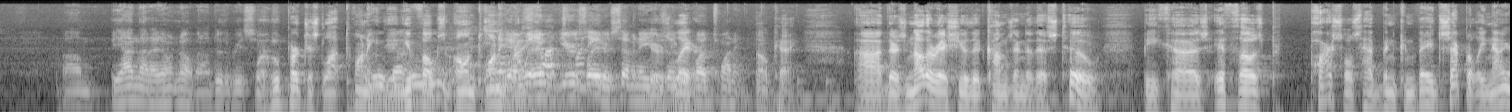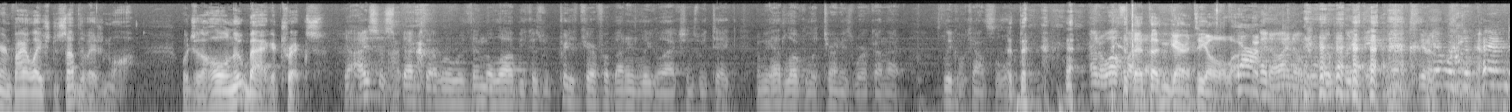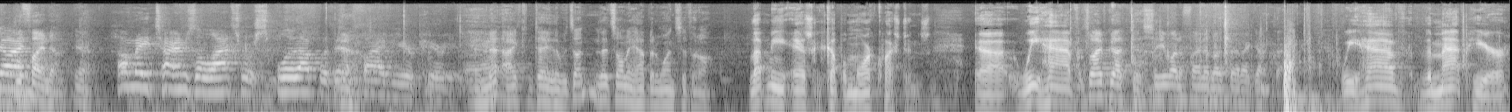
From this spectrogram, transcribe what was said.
Um, Beyond that, I don't know, but I'll do the research. Well, research. who purchased lot 20? Who- You who- folks own 20, Yeah, right? within- Lot years 20. later, seven, eight Years years later, we later. bought twenty. Okay. Uh, There's another issue that comes into this too, because if those p- parcels have been conveyed separately, now you're in violation of subdivision law, which is a whole new bag of tricks. Yeah, I suspect that we're within the law because we're pretty careful about any legal actions we take, and we had local attorneys work on that, legal counsel. I know, I'll find That out. doesn't guarantee a whole lot. I but- know, I know, but we're pretty, you know, It would depend we'll on find out, yeah. how many times the lots were split up within a Yeah. five-year period. And that- I can tell you that it's, on- that's only happened once, if at all. Let me ask a couple more questions. Uh, We have, So I've got this, so you want to find about that, I got that. we have the map here,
